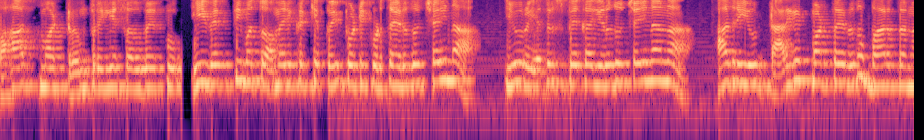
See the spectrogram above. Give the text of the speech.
ಮಹಾತ್ಮ ಟ್ರಂಪ್ರಿಗೆ ಸಲ್ಬೇಕು. ಈ ವ್ಯಕ್ತಿ ಮತ್ತು ಅಮೆರಿಕಕ್ಕೆ ಪೈಪೋಟಿ ಕೊಡ್ತಾ ಇರೋದು ಚೈನಾ. ಇವರು ಎದುರಿಸಬೇಕಾಗಿರೋದು ಚೈನಾನ. ಆದ್ರೆ ಇವ್ರು ಟಾರ್ಗೆಟ್ ಮಾಡ್ತಾ ಇರೋದು ಭಾರತನ.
